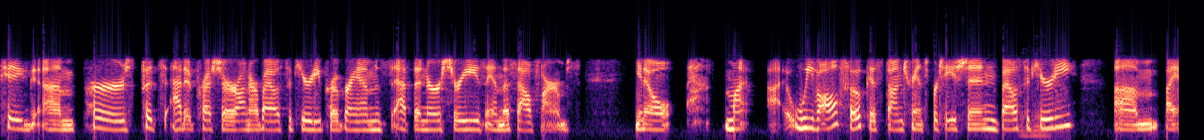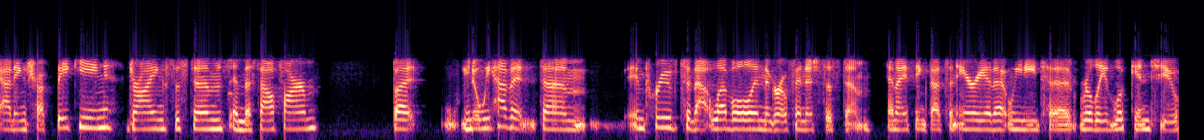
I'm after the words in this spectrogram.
pig um, puts added pressure on our biosecurity programs at the nurseries and the sow farms. You know, my, we've all focused on transportation biosecurity um, by adding truck baking, drying systems in the sow farm. But, you know, we haven't um, improved to that level in the grow finish system. And I think that's an area that we need to really look into.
